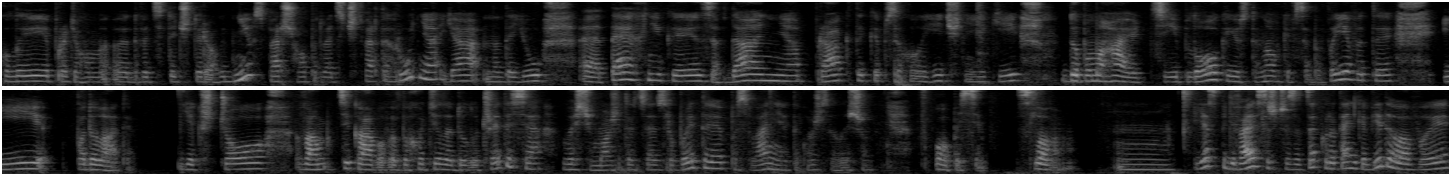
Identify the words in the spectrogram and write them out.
коли протягом е, 24 днів, з 1 по 24 грудня, я надаю е, техніки, завдання, практики психологічні, які допомагають ці блоки і установки в себе виявити і подолати. Якщо вам цікаво, ви би хотіли долучитися, ви ще можете це зробити. Посилання я також залишу в описі. Словом, я сподіваюся, що за це коротеньке відео ви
